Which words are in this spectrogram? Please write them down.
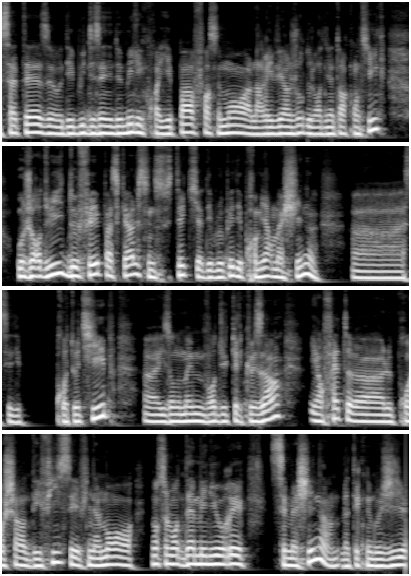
sa thèse au début des années 2000, il ne croyait pas forcément à l'arrivée un jour de l'ordinateur quantique. Aujourd'hui, de fait, Pascal, c'est une société qui a développé des premières machines. Euh, c'est des prototypes. Euh, ils en ont même vendu quelques-uns. Et en fait, euh, le prochain défi, c'est finalement non seulement d'améliorer ces machines. La technologie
